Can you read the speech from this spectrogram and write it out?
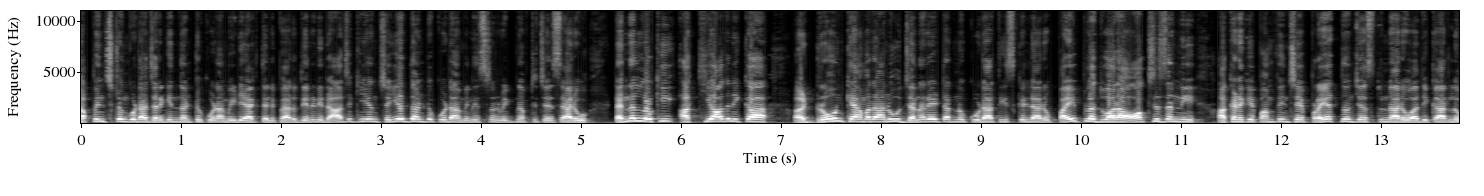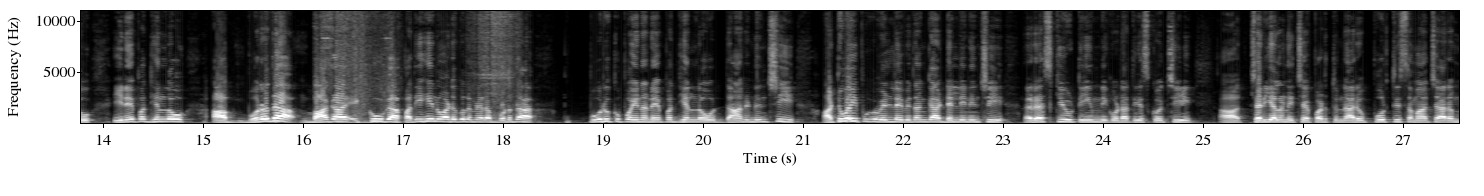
రప్పించడం కూడా జరిగిందంటూ కూడా మీడియాకు తెలిపారు. దీనిని రాజకీయం చేయొద్దంటూ కూడా మినిస్టర్ విజ్ఞప్తి చేశారు. టన్నెల్లోకి అత్యాధునిక డ్రోన్ కెమెరాను జనరేటర్ను కూడా తీసుకెళ్ళారు. పైప్ల ద్వారా ఆక్సిజన్ని అక్కడికి పంపించే ప్రయత్నం చేస్తున్నారు అధికారులు. ఈ నేపథ్యంలో ఆ బురద బాగా ఎక్కువగా పదిహేను అడుగుల మేర బురద పూరుకుపోయిన నేపథ్యంలో దాని నుంచి అటువైపుకు వెళ్ళే విధంగా ఢిల్లీ నుంచి రెస్క్యూ టీంని కూడా తీసుకొచ్చి ఆ, చర్యలని చేపడుతున్నారు. పూర్తి సమాచారం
